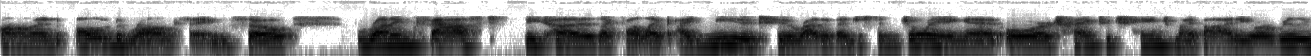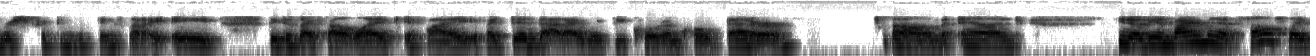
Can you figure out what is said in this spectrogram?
on all of the wrong things. So running fast because I felt like I needed to rather than just enjoying it or trying to change my body or really restricting the things that I ate because I felt like if I if I did that I would be quote unquote better. Um, and you know, the environment itself, like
